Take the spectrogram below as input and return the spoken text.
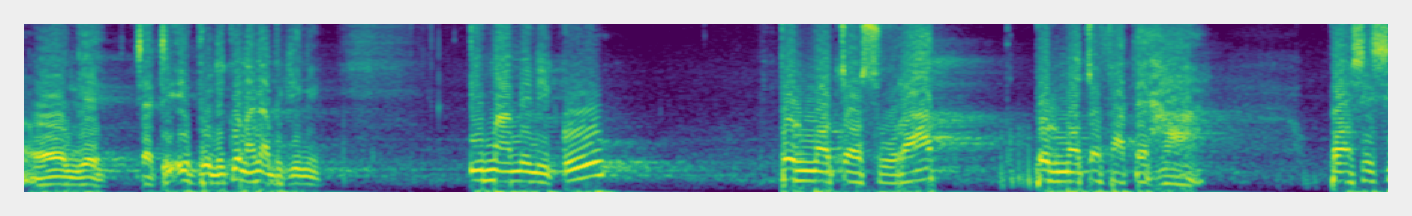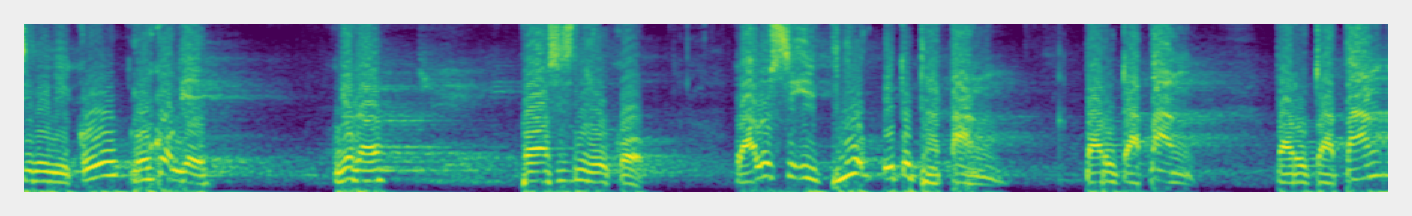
Oh nggih. Jadi ibu niku nanya begini. Imam niku pun maca surat, pun maca Fatihah. Posisi niku ruku nggih. Nggih to? Posisi ruku. Lalu si ibu itu datang. Baru datang. Baru datang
